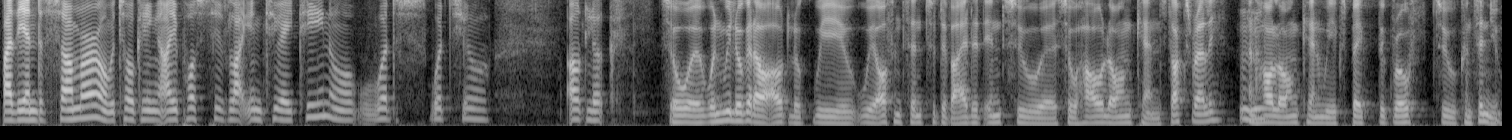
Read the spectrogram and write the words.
by the end of summer? Or are we talking? Are you positive like into eighteen, or what's what's your outlook? So uh, when we look at our outlook, we we often tend to divide it into uh, so how long can stocks rally and Mhm. how long can we expect the growth to continue.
